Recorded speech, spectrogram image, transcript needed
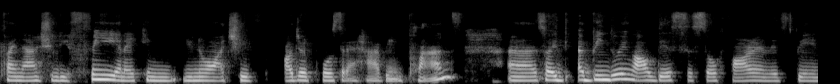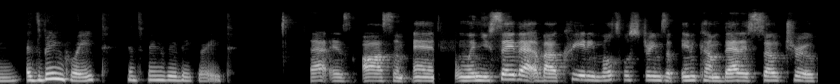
financially free and I can you know achieve other goals that I have in plans. Uh, so I, I've been doing all this so far, and it's been it's been great. It's been really great. That is awesome. And when you say that about creating multiple streams of income, that is so true.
